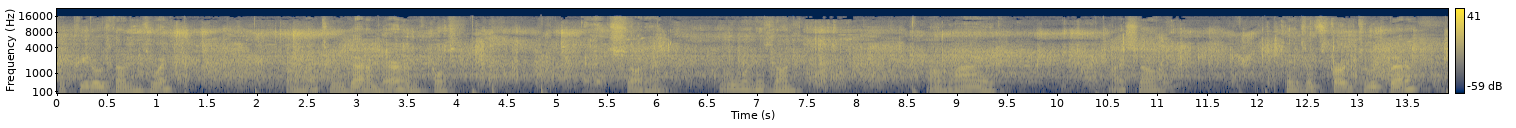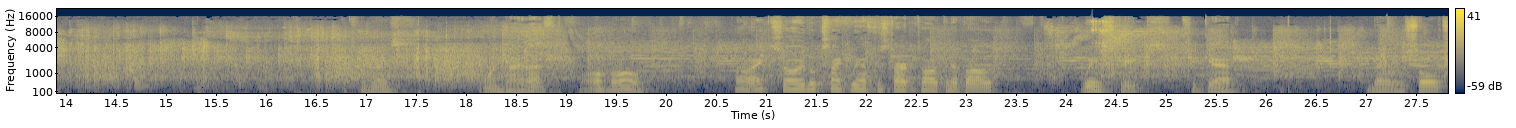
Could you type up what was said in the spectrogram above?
torpedoes done his way. Alright, so we got him there, and of course, I got shot in. Ooh, and he's done. Alright. Alright, so things have started to look better. You guys, one guy left. Oh ho. Alright, so it looks like we have to start talking about win streaks to get better results.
